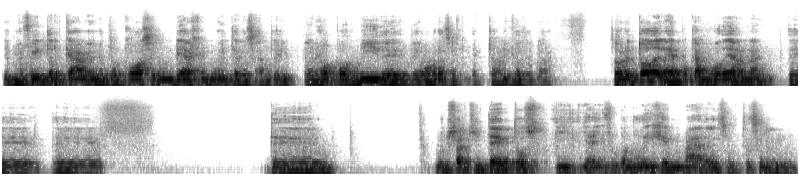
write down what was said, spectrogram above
y me fui a intercambio y me tocó hacer un viaje muy interesante y planeado por mí de, de obras arquitectónicas de la, sobre todo de la época moderna, de, de, de muchos arquitectos, y, y ahí fue cuando dije, madres, este es el,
